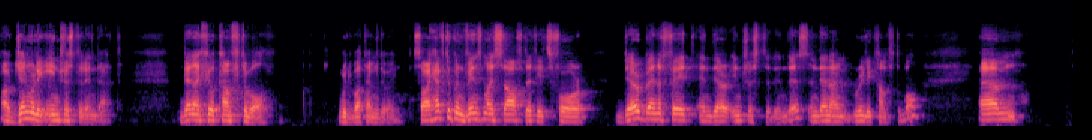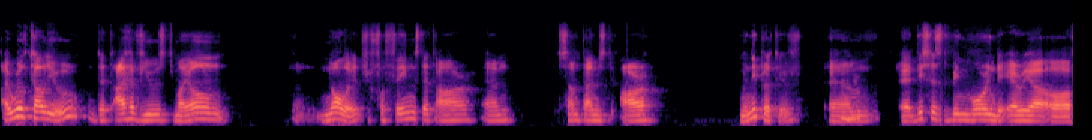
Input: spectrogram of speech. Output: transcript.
are generally interested in that, then I feel comfortable with what I'm doing. So I have to convince myself that it's for their benefit and they're interested in this, and then I'm really comfortable. Um, I will tell you that I have used my own uh, knowledge for things that are um, sometimes are manipulative. Um, mm -hmm. uh, this has been more in the area of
